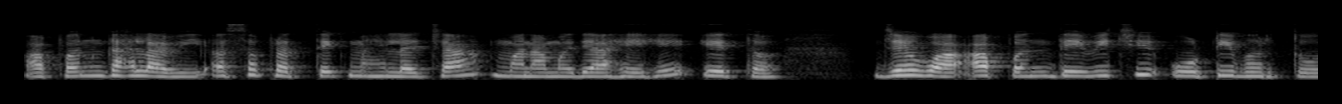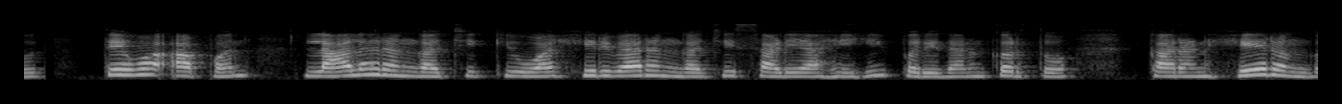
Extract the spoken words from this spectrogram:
आपण घालावी असं प्रत्येक महिलेच्या मनामध्ये आहे हे येतं. जेव्हा आपण देवीची ओटी भरतो तेव्हा आपण लाल रंगाची किंवा हिरव्या रंगाची साडी आहे ही परिधान करतो. कारण हे रंग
